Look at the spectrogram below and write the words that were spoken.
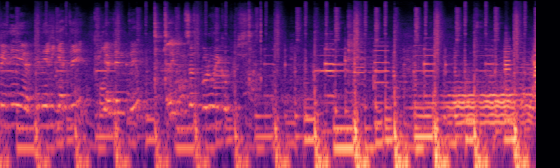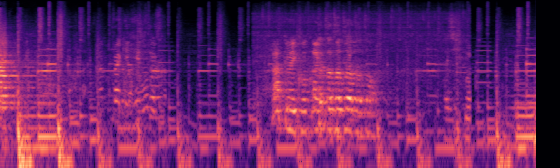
penne, penne rigate, puis al dente, avec une sauce polo Eco Plus. Ah, comme il contracte. Attends, attends, attends, attends. Vas-y.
